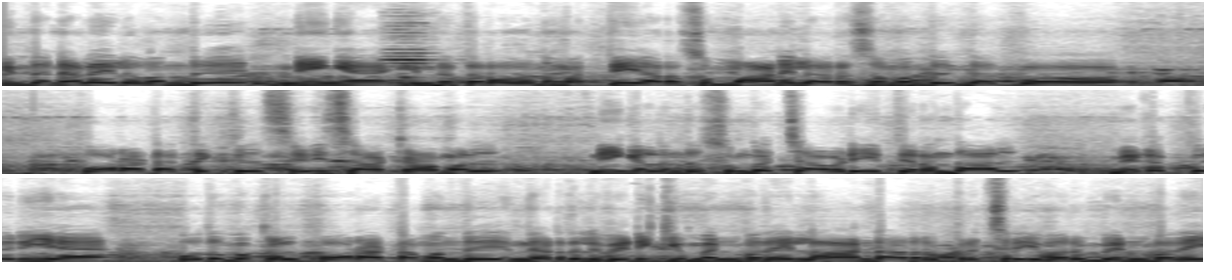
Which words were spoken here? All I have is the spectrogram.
இந்த நிலையில் வந்து நீங்கள் இந்த தடவை வந்து மத்திய அரசும் மாநில அரசும் வந்து இந்த போ போராட்டத்துக்கு செவிசாக்காமல் நீங்கள் இந்த சுங்கச்சாவடியை திறந்தால் மிகப்பெரிய பொதுமக்கள் போராட்டம் வந்து இந்த இடத்துல வெடிக்கும் என்பதை லா அண்ட் ஆர்டர் பிரச்சனை வரும் என்பதை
